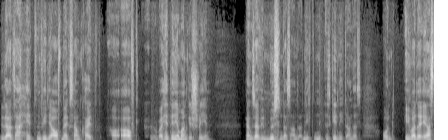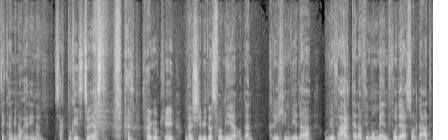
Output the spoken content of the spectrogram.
Da, da hätten wir die Aufmerksamkeit auf, hätte jemand geschrien. Wir haben gesagt, wir müssen das anders. Nicht, es geht nicht anders. Und ich war der Erste, kann mich noch erinnern. Sagt, du gehst zuerst. Sag, okay. Und dann schiebe ich das vor mir und dann kriechen wir da und wir warten auf den Moment, wo der Soldat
